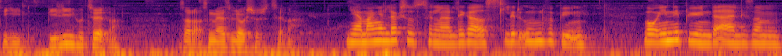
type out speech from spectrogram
de helt billige hoteller, og så er der også en masse luksushoteller. Ja, mange luksushoteller ligger også lidt uden for byen. Hvor inde i byen, der er ligesom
